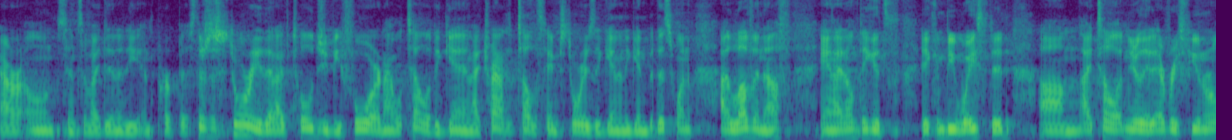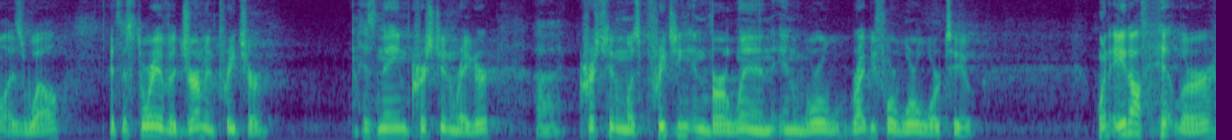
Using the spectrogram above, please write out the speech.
our own sense of identity and purpose. There's a story that I've told you before, and I will tell it again. I try not to tell the same stories again and again, but this one I love enough, and I don't think it's, it can be wasted. Um, I tell it nearly at every funeral as well. It's a story of a German preacher. His name, Christian Reger. Uh, Christian was preaching in Berlin in world, right before World War II. When Adolf Hitler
